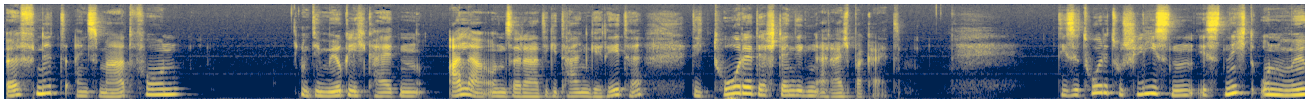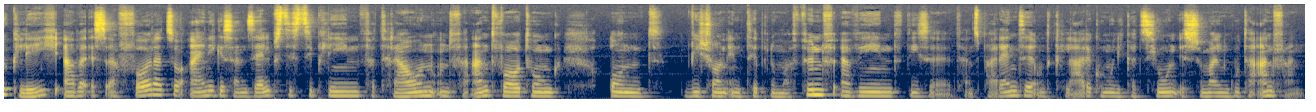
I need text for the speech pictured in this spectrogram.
öffnet ein Smartphone und die Möglichkeiten aller unserer digitalen Geräte die Tore der ständigen Erreichbarkeit. Diese Tore zu schließen ist nicht unmöglich, aber es erfordert so einiges an Selbstdisziplin, Vertrauen und Verantwortung und wie schon in Tipp Nummer 5 erwähnt, diese transparente und klare Kommunikation ist schon mal ein guter Anfang.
